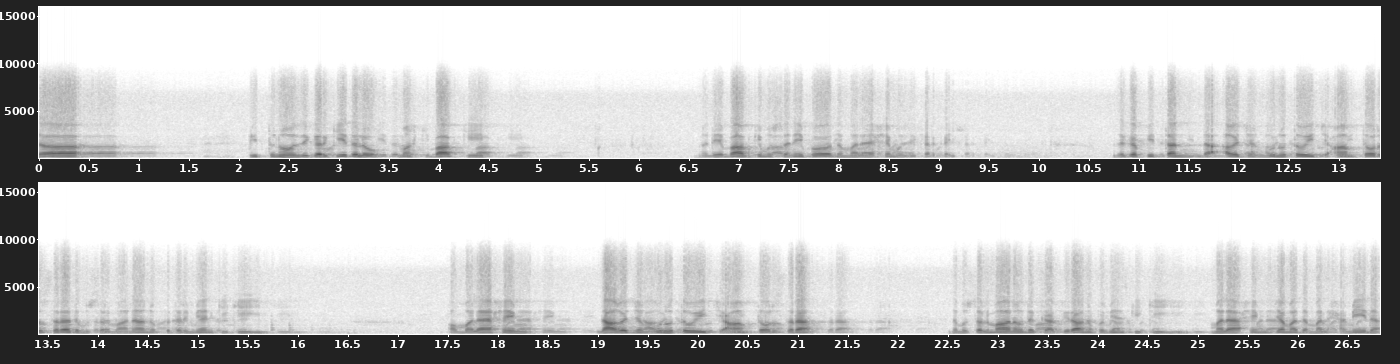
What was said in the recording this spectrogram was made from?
دا فتنو ذکر کېدلو مخکې باب کې نو دې باب کې مصنف د ملاحم ذکر کوي ځکه فتن د هغه جنگونو ته وي چې عام طور سره د مسلمانانو په درمیان کې کیږي او ملاحم داغه جنگونو ته وي چې عام طور سره د مسلمانانو د کافرانو په منځ کې کیږي ملاحم جمع د ملحمه ده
